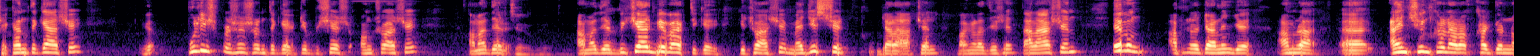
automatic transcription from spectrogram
সেখান থেকে আসে। পুলিশ প্রশাসন থেকে একটি বিশেষ অংশ আসে। আমাদের আমাদের বিচার বিভাগ থেকে কিছু আসে ম্যাজিস্ট্রেট যারা আছেন বাংলাদেশে, তারা আসেন এবং আপনারা জানেন যে আমরা আইন শৃঙ্খলা রক্ষার জন্য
